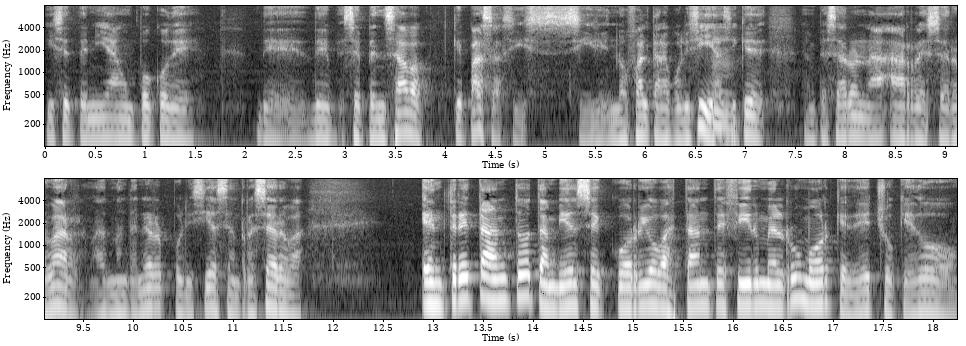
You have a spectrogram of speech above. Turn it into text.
y se tenía un poco de, de, se pensaba qué pasa si, si nos falta la policía, así mm. que empezaron a, a, reservar, a mantener policías en reserva. Entre tanto, también se corrió bastante firme el rumor, que de hecho quedó,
